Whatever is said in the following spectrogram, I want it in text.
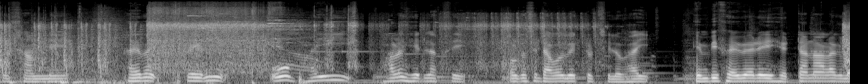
তো সামনে হ্যাঁ ভাই, একটা এনিমি ও ভাই, ভালোই হেড লাগছে। ওর কাছে ডাবল ভেক্টর ছিল ভাই। এমবি ফাইভের এই হেডটা না লাগলে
